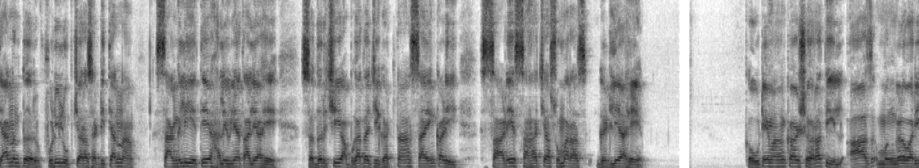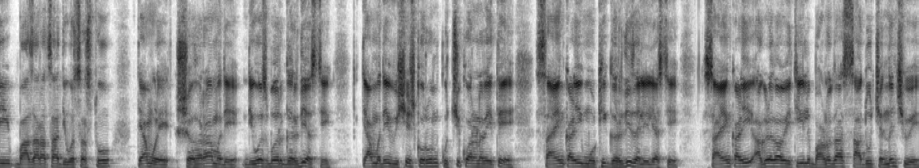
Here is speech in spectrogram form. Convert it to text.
त्यानंतर पुढील उपचारासाठी त्यांना सांगली येथे हलविण्यात आले आहे. सदरची अपघाताची घटना सायंकाळी साडेसहाच्या सुमारास घडली आहे. कवटे महांकाळ शहरातील आज मंगळवारी बाजाराचा दिवस असतो. त्यामुळे शहरामध्ये दिवसभर गर्दी असते. त्यामध्ये विशेष करून कुच्ची कॉर्नर येथे सायंकाळी मोठी गर्दी झालेली असते. सायंकाळी आगळगाव येथील भानुदास साधू चंदनशिवे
